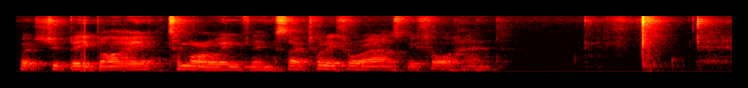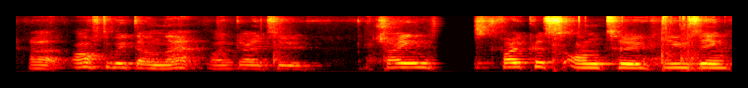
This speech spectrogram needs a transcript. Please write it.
which should be by tomorrow evening, so 24 hours beforehand. Uh, after we've done that, I'm going to change focus onto using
